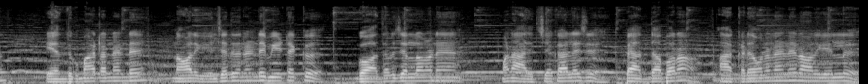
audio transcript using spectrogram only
ఎందుకు మాట్లాడినండి? నాలుగేళ్ళు చదివానండి బీటెక్. గోదావరి జిల్లాలోనే మన ఆదిత్య కాలేజ్ పెద్దాపురం అక్కడే ఉన్నానండి నాలుగేళ్ళు.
